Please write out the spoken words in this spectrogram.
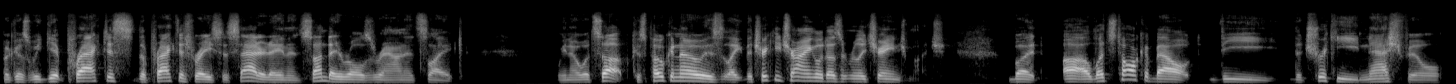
because we get practice. The practice race is Saturday, and then Sunday rolls around. It's like we know what's up because Pocono is like the tricky triangle doesn't really change much. But uh, let's talk about the the tricky Nashville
